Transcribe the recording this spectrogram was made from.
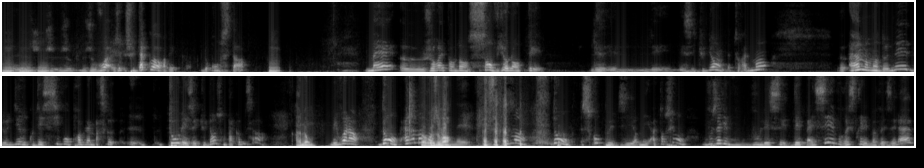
je, je, vois, je, suis d'accord avec le constat. Hmm. Mais euh, j'aurais tendance, sans violenter les, étudiants, naturellement, euh, à un moment donné, de dire, écoutez, si vos problèmes, parce que euh, tous les étudiants ne sont pas comme ça. Ah non. Mais voilà. Donc, à un moment Heureusement. donné, exactement. Donc, ce qu'on peut dire, mais attention, vous allez vous, vous, laisser dépasser, vous resterez les mauvais élèves,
